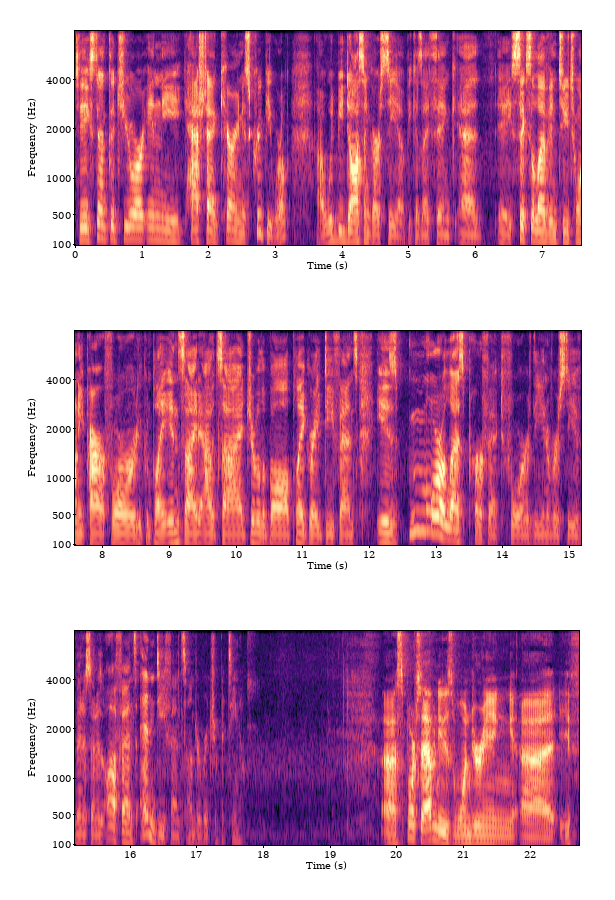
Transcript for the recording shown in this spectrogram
to the extent that you're in the hashtag carrying his creepy world, uh, would be Dawson Garcia, because I think at a 6'11, 220 power forward who can play inside, outside, dribble the ball, play great defense, is more or less perfect for the University of Minnesota's offense and defense under Richard Pitino. Uh, Sports Avenue is wondering uh, if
